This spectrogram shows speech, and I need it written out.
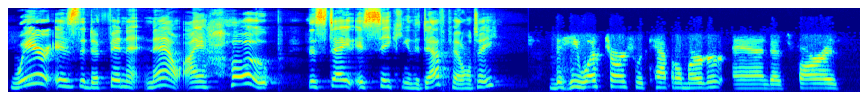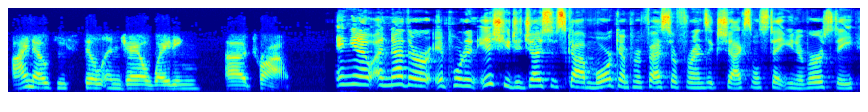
where is the defendant now? I hope the state is seeking the death penalty. He was charged with capital murder, and as far as I know, he's still in jail waiting uh, trial. And you know, another important issue to Joseph Scott Morgan, professor of forensics, Jacksonville State University,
